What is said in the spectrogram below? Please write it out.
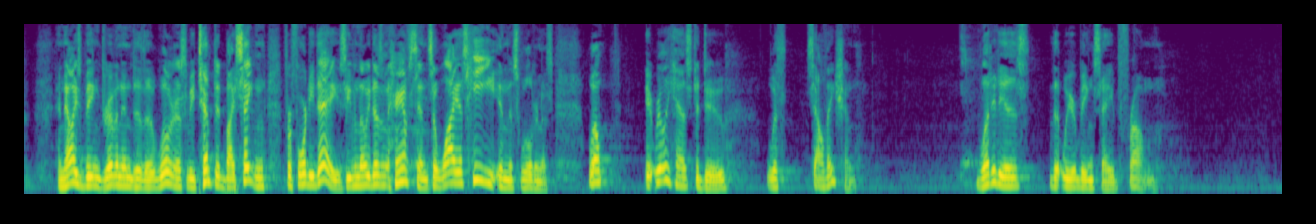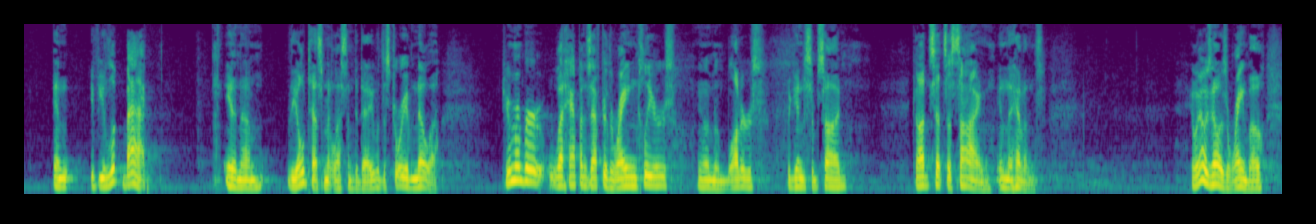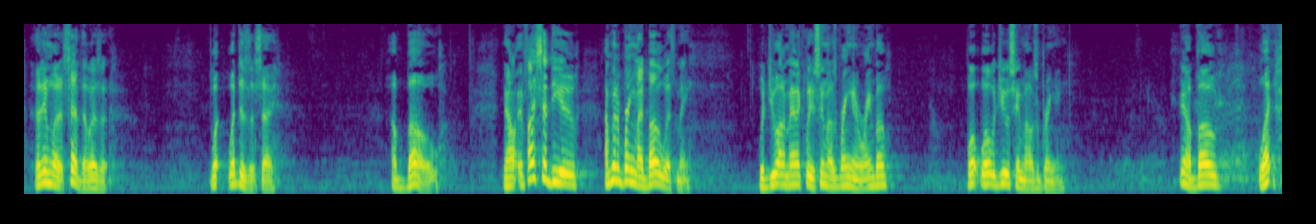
and now he's being driven into the wilderness to be tempted by Satan for 40 days, even though he doesn't have sin. So why is he in this wilderness? Well, it really has to do with salvation. What it is that we are being saved from. And if you look back in um, the Old Testament lesson today with the story of Noah, do you remember what happens after the rain clears, you know, and the waters begin to subside? God sets a sign in the heavens. And We always know it's a rainbow. That isn't what it said, though, is it? What, what does it say? A bow. Now, if I said to you, I'm going to bring my bow with me, would you automatically assume I was bringing a rainbow? What, what would you assume I was bringing? Yeah, a bow. What?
